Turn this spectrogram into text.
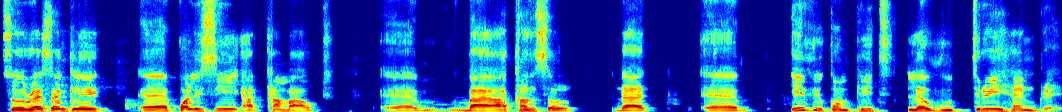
so recently a policy had come out um, by our council that um, if you complete level 300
